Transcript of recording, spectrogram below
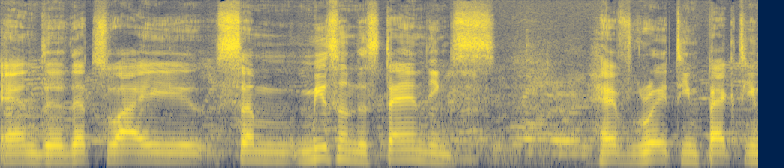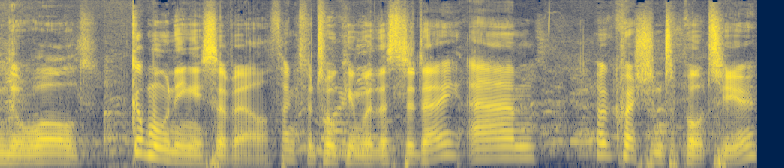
and uh, that's why some misunderstandings have great impact in the world. Good morning, Isabel. Thanks for talking with us today. Um, a question to put to you.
